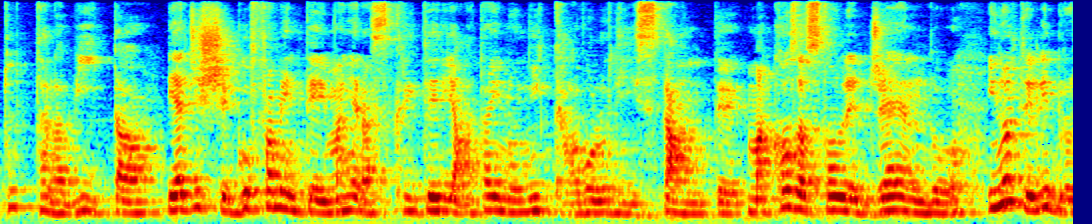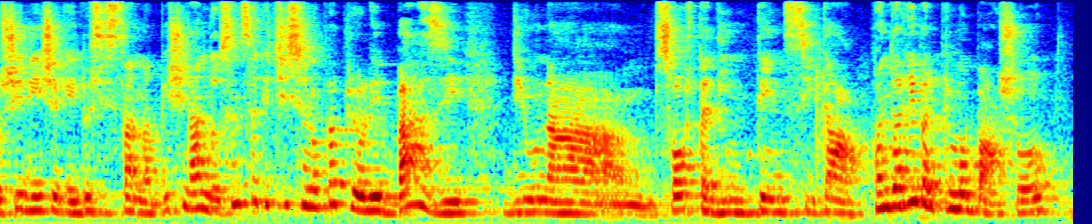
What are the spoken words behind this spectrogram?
tutta la vita e agisce goffamente in maniera scriteriata in ogni cavolo di istante. Ma cosa sto leggendo? Inoltre il libro ci dice che i due si stanno avvicinando senza che ci siano proprio le basi di una sorta di intensità. Quando arriva il primo bacio,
